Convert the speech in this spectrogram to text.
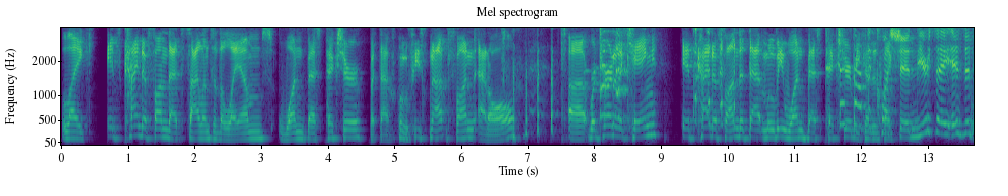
Like, it's kind of fun that Silence of the Lambs won Best Picture, but that movie's not fun at all. uh, Return of the King, it's kind of fun that that movie won Best Picture That's not because the it's question. You're saying is it Right.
